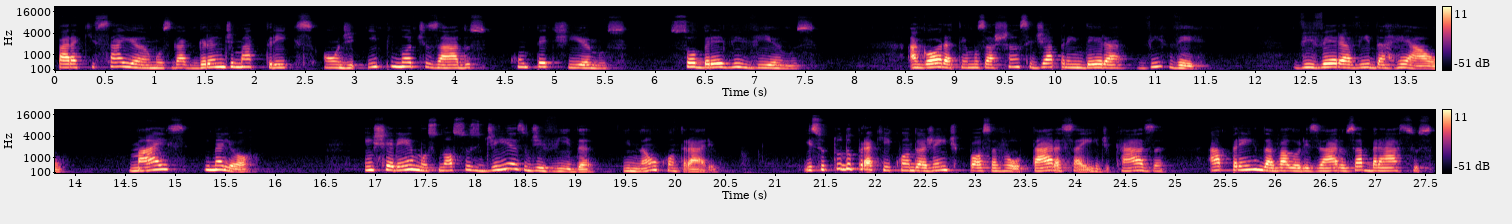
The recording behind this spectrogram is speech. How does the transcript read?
para que saiamos da grande matrix onde hipnotizados competíamos, sobrevivíamos. Agora temos a chance de aprender a viver, viver a vida real, mais e melhor. Encheremos nossos dias de vida e não o contrário. Isso tudo para que, quando a gente possa voltar a sair de casa, aprenda a valorizar os abraços,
